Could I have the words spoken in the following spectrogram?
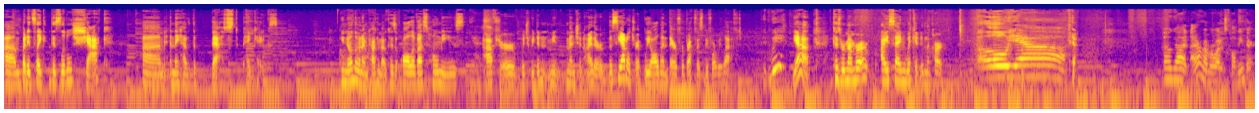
Um, but it's like this little shack, um, and they have the best pancakes. You know the one I'm talking about because all of us homies Yes. after, which we didn't me- mention either, the Seattle trip, we all went there for breakfast before we left. Did we? Yeah, because remember I sang Wicked in the car. Oh yeah. Yeah. Oh god, I don't remember what it's called either.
